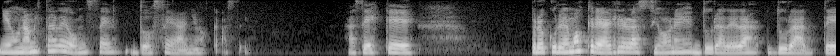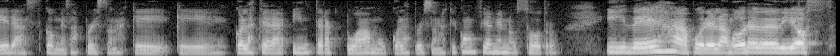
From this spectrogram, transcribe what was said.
Y es una amistad de 11, 12 años casi. Así es que procuremos crear relaciones duraderas, duraderas con esas personas que, con las que interactuamos, con las personas que confían en nosotros. Y deja, por el amor de Dios,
